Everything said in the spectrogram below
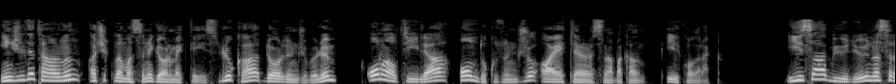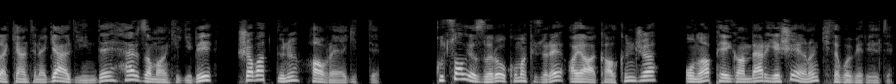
İncil'de Tanrı'nın açıklamasını görmekteyiz. Luka 4. bölüm 16 ile 19. ayetler arasına bakalım ilk olarak. İsa büyüdüğü Nasıra kentine geldiğinde her zamanki gibi Şabat günü Havra'ya gitti. Kutsal yazıları okumak üzere ayağa kalkınca ona peygamber Yeşaya'nın kitabı verildi.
